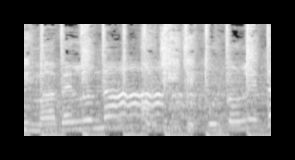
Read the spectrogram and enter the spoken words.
Gigi. ma bello no. Oh, Gigi. Pur con le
